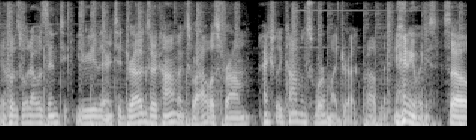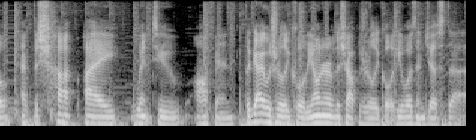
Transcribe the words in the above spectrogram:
it was what I was into. You're either into drugs or comics where I was from. Actually, comics were my drug, probably. Anyways, so at the shop I went to often, the guy was really cool. The owner of the shop was really cool. He wasn't just uh,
